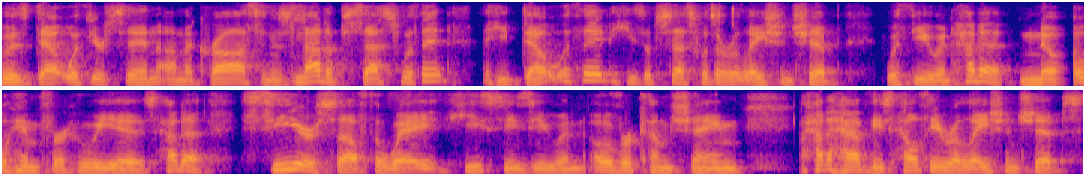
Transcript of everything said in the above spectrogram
who has dealt with your sin on the cross and is not obsessed with it. He dealt with it. He's obsessed with a relationship with you and how to know him for who he is, how to see yourself the way he sees you and overcome shame, how to have these healthy relationships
